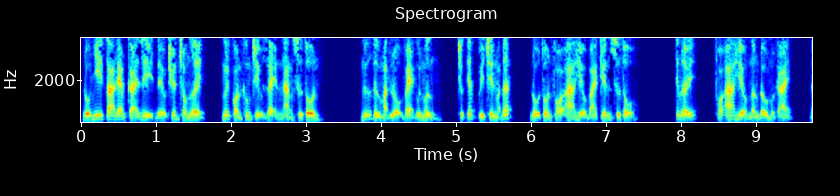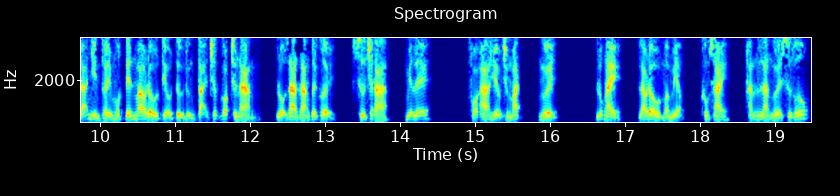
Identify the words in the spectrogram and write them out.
Đỗ nhi ta đem cái gì đều truyền cho ngươi ngươi còn không chịu dạy nàng sư tôn. Nữ tử mặt lộ vẻ vui mừng, trực tiếp quỳ trên mặt đất đổ tôn phó á hiểu bái kiến sư tổ. Tiếp lấy, phó a hiểu ngẩng đầu một cái, đã nhìn thấy một tên mao đầu tiểu tử đứng tại trước gót chân nàng, lộ ra dáng tươi cười, sư chất ta miễn lễ. Phó a hiểu trừng mắt, ngươi. Lúc này, lão đầu mở miệng, không sai, hắn là ngươi sư thuốc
